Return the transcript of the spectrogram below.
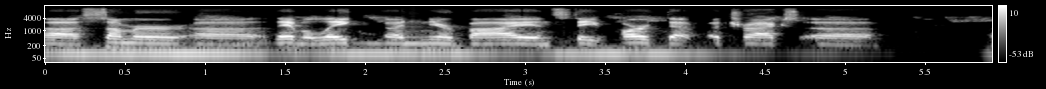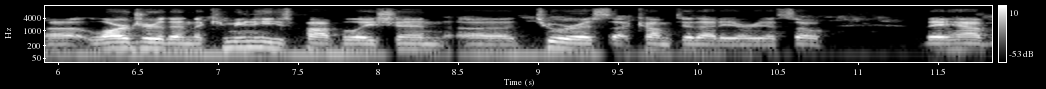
uh, summer. Uh, they have a lake uh, nearby and state park that attracts uh, uh, larger than the community's population uh, tourists that come to that area. So they have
